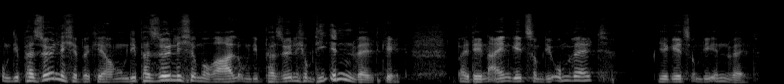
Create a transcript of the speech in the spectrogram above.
um die persönliche Bekehrung, um die persönliche Moral, um die persönliche, um die Innenwelt geht. Bei den einen geht es um die Umwelt, hier geht es um die Innenwelt.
